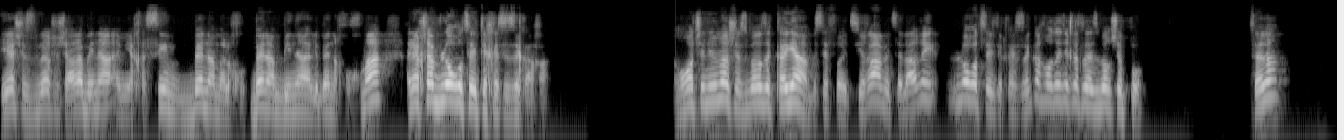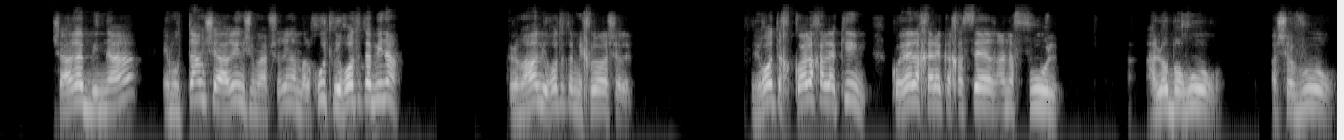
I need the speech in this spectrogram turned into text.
יש הסבר ששערי בינה הם יחסים בין, המלכ... בין הבינה לבין החוכמה, אני עכשיו לא רוצה להתייחס לזה ככה. למרות שאני אומר שההסבר הזה קיים בספר יצירה ואצל הארי, לא רוצה להתייחס לזה ככה, רוצה להתייחס להסבר שפה. בסדר? שערי בינה הם אותם שערים שמאפשרים למלכות לראות את הבינה. כלומר, לראות את המכלול השלם. לראות איך כל החלקים, כולל החלק החסר, הנפול, הלא ברור, השבור,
